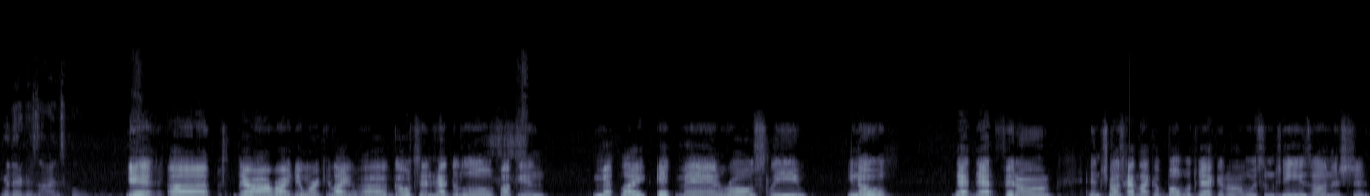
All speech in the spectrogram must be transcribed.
Were their designs cool? Yeah, uh, they're all right. They weren't like uh, Goten had the little fucking like It Man roll sleeve, you know, that that fit on, and Trunks had like a bubble jacket on with some jeans on and shit.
